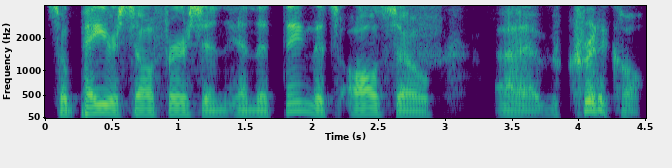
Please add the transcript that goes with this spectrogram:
So pay yourself first. And, and the thing that's also uh, critical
